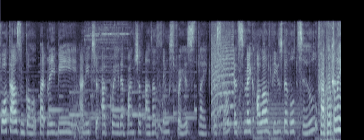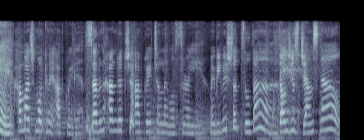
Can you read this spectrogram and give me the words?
4,000 gold, but maybe I need to upgrade a bunch of other things first, like this one. Let's make all of these level 2. Probably. How much more can I upgrade it? 700 to upgrade to level 3. Maybe we should do that. Don't use gems now.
